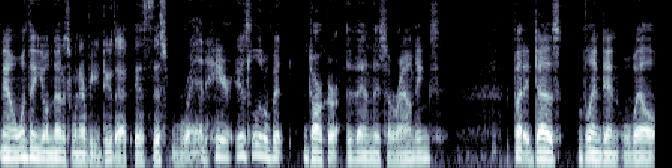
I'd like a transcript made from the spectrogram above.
Now, one thing you'll notice whenever you do that is this red here is a little bit darker than the surroundings, but it does blend in well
